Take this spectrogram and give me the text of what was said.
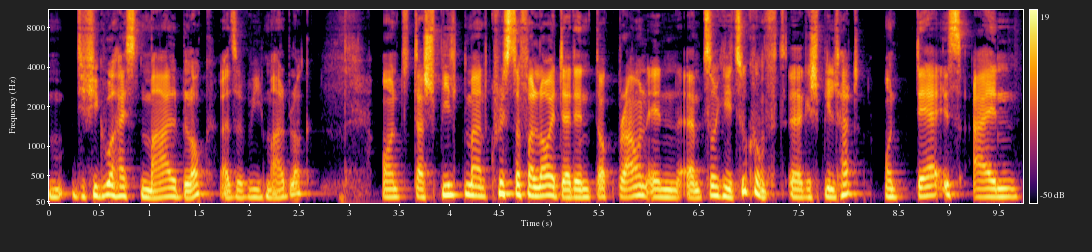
die Figur heißt Malblock, also wie Malblock. Und da spielt man Christopher Lloyd, der den Doc Brown in ähm, Zurück in die Zukunft äh, gespielt hat. Und der ist ein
